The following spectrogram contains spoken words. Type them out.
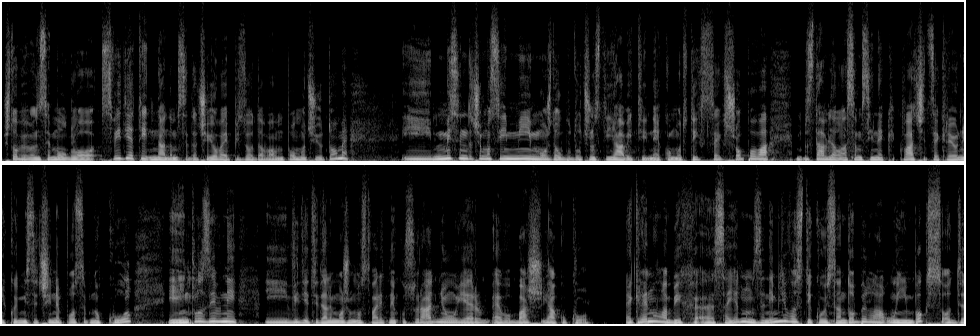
što bi vam se moglo svidjeti. Nadam se da će i ova epizoda vam pomoći u tome. I mislim da ćemo se i mi možda u budućnosti javiti nekom od tih seks shopova. Stavljala sam si neke kvačice krajonih koji mi se čine posebno cool i inkluzivni i vidjeti da li možemo ostvariti neku suradnju jer evo baš jako cool. E, Krenula bih e, sa jednom zanimljivosti koju sam dobila u inbox od e,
